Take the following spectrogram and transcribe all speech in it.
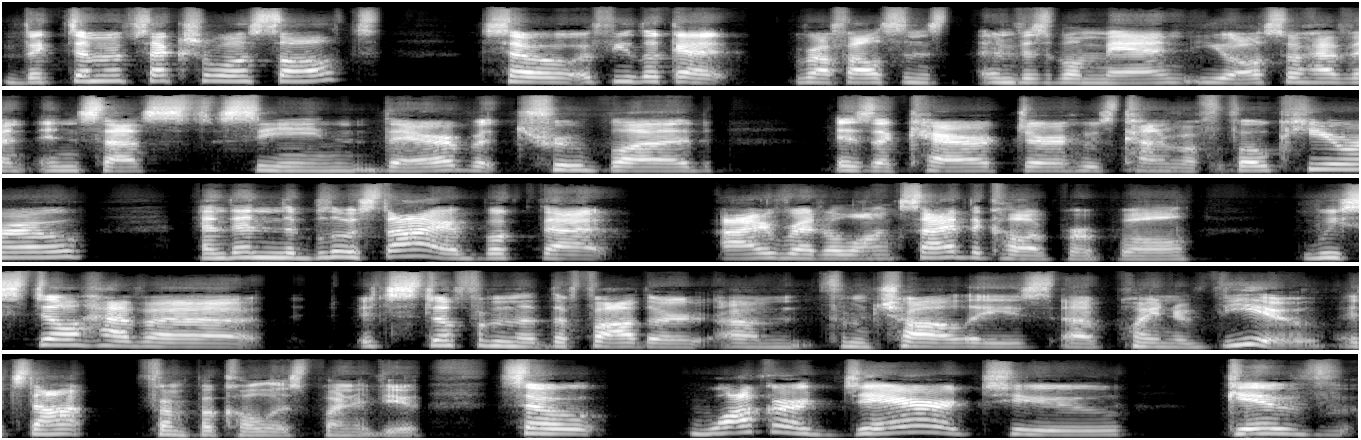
victim of sexual assault. So if you look at Ralph Ellison's Invisible Man, you also have an incest scene there, but Trueblood is a character who's kind of a folk hero. And then The Bluest Eye, a book that I read alongside The Color Purple, we still have a, it's still from the, the father, um, from Cholly's uh, point of view. It's not from Pecola's point of view. So Walker dared to give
